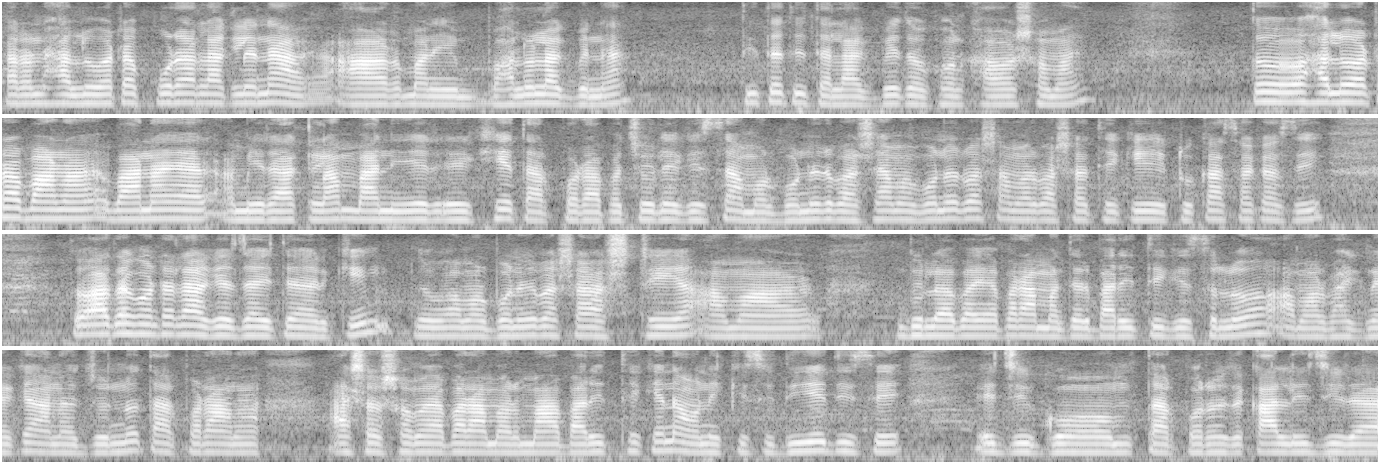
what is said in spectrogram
কারণ হালুয়াটা পোড়া লাগলে না, আর মানে ভালো লাগবে না, তিতা তিতা লাগবে তখন খাওয়ার সময়। তো হালুয়াটা বানা বানায় আমি রাখলাম, বানিয়ে রেখে তারপর আবার চলে গেছে আমার বোনের বাসা আমার বোনের বাসা আমার বাসা থেকে একটু কাছাকাছি। তো আধা ঘণ্টা লাগে যাইতে আর কি। তো আমার বোনের বাসা আসতে আমার দুলাভাই আবার আমাদের বাড়িতে গেছিল আমার ভাগনাকে আনার জন্য। তারপর আনা, আসার সময় আবার আমার মা বাড়ির থেকে না অনেক কিছু দিয়ে দিছে। এই যে গম, তারপরে হচ্ছে কালি জিরা,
